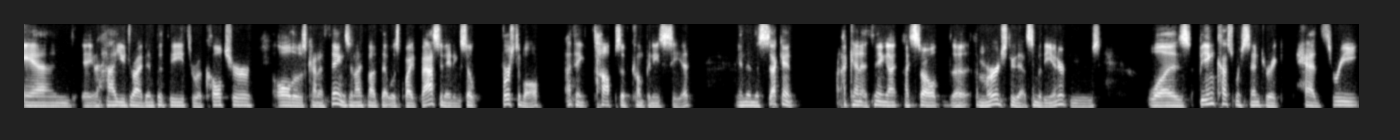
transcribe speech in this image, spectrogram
and you know, how you drive empathy through a culture, all those kind of things. And I thought that was quite fascinating. So, first of all, I think tops of companies see it. And then the second kind of thing I, I saw the, emerge through that, some of the interviews, was being customer centric had three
